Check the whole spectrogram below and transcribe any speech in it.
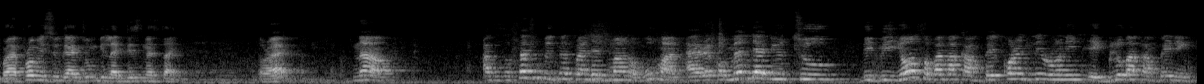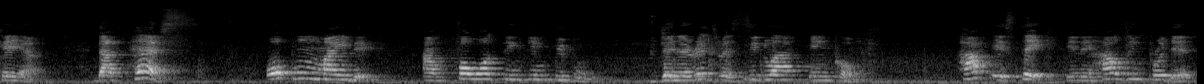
But I promise you guys it won't be like this next time. All right? Now, as a successful business-minded man or woman, I recommended you to the Beyond Survivor campaign, currently running a global campaign in Kenya that helps open-minded and forward-thinking people generate residual income, have a stake in a housing project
